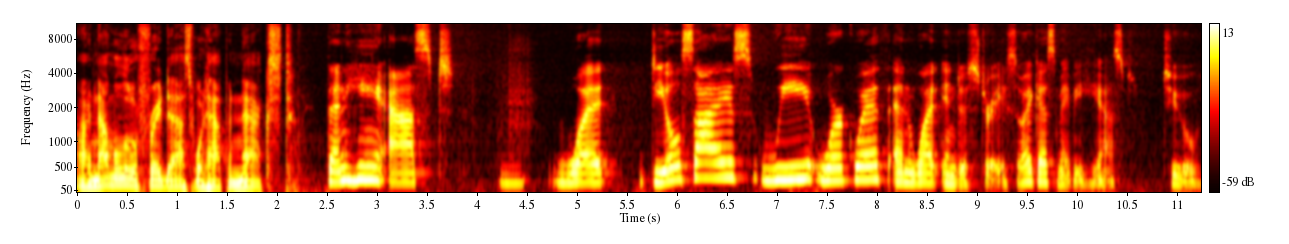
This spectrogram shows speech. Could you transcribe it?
Uh, now I'm a little afraid to ask what happened next. Then he asked what deal size we work with and what industry. So I guess maybe he asked two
